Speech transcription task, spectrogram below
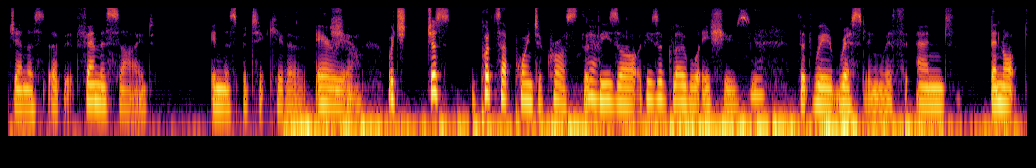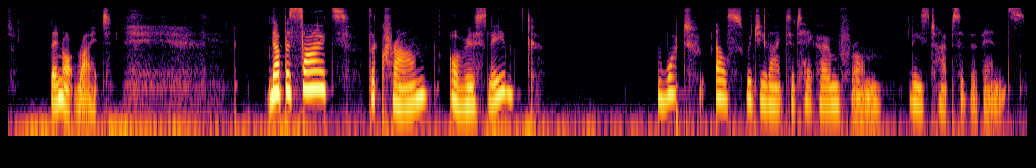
genos- uh, femicide in this particular area, Sure. which just puts that point across that Yeah. these are these are global issues Yeah. that we're wrestling with, and they're not they're not right. Now, besides the crown, obviously, what else would you like to take home from these types of events?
